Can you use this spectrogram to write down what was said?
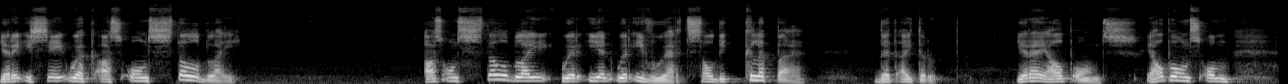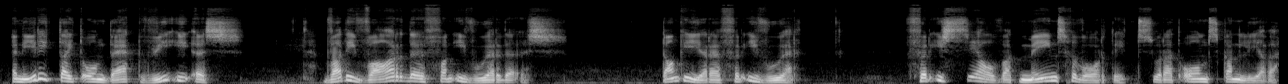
Here, U sê ook as ons stil bly, as ons stil bly oor U en oor U woord, sal die klippe dit uitroep. Here, help ons. Help ons om in hierdie tyd ontdek wie U is, wat die waarde van U woorde is. Dankie Here vir U woord, vir U self wat mens geword het sodat ons kan lewe.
